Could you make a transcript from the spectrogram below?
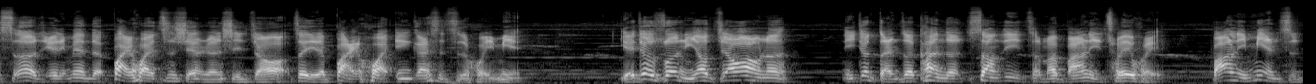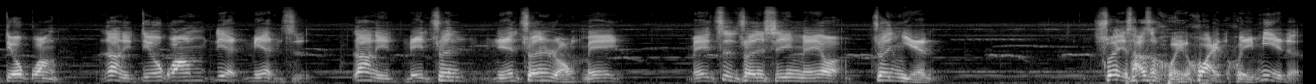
十二节里面的败坏之贤人心骄傲，这里的败坏应该是指毁灭。也就是说，你要骄傲呢，你就等着看着上帝怎么把你摧毁，把你面子丢光，让你丢光面面子，让你没尊。连尊荣没没自尊心，没有尊严，所以他是毁坏、毁灭的。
